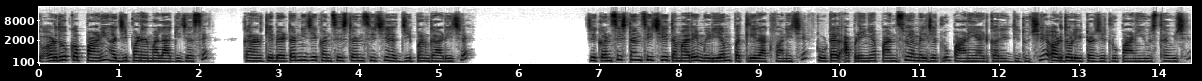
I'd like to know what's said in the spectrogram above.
તો અડધો કપ પાણી હજી પણ એમાં લાગી જશે, કારણ કે બેટરની જે કન્સિસ્ટન્સી છે હજી પણ ગાઢી છે. જે કન્સિસ્ટન્સી છે તમારે મીડિયમ પતલી રાખવાની છે. ટોટલ આપણે અહીંયા પાંચસો એમએલ જેટલું પાણી એડ કરી દીધું છે. અડધો લીટર જેટલું પાણી યુઝ થયું છે.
